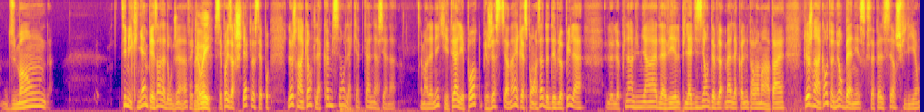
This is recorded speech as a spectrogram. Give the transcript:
du monde. Sais, mes clients me présentent à d'autres gens. Hein, fait que, Ben oui. C'est pas les architectes, là, c'est pas. Là, je rencontre la commission de la capitale nationale. À un moment donné, qui était à l'époque gestionnaire responsable de développer la, le, le plan lumière de la ville, puis la vision de développement de la colline parlementaire. Puis là, je rencontre un urbaniste qui s'appelle Serge Filion,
